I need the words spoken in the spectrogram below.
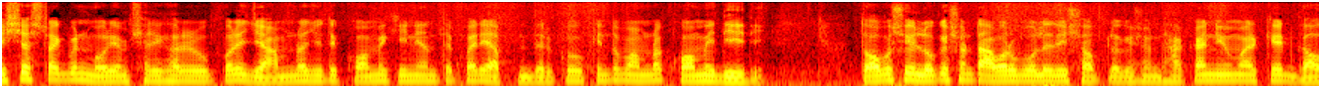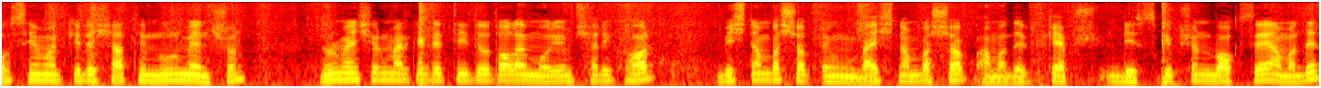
বিশ্বাস রাখবেন, মরিয়াম শাড়ি ঘরের উপরে যে আমরা যদি কমে কিনে আনতে পারি, আপনাদেরকেও কিন্তু আমরা কমে দিয়ে দিই। তো অবশ্যই লোকেশনটা আবারও বলে দিই, সব location Dhaka, new market, Gausia মার্কেটের সাথে নূর ম্যানশন নূর ম্যানশন মার্কেটের তৃতীয় তলায় মরিয়ম শাড়ি ঘর বিশ নম্বর শপ এবং বাইশ নম্বর শপ আমাদের ক্যাপ ডিসক্রিপশন বক্সে আমাদের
